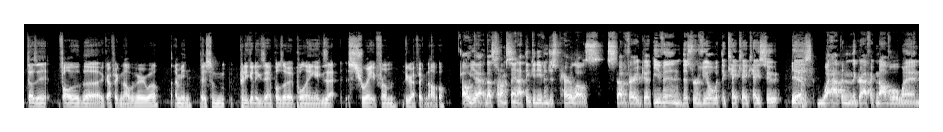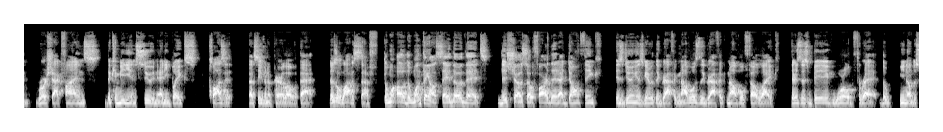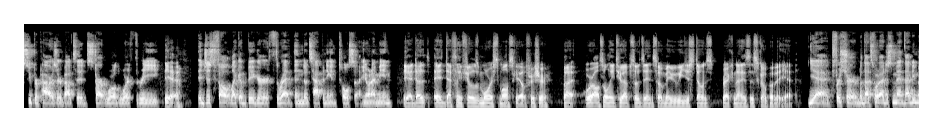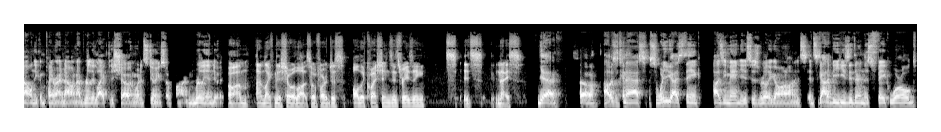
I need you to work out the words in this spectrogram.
doesn't follow the graphic novel very well, I mean, there's some pretty good examples of it pulling exact straight from the graphic novel. Oh yeah, that's what I'm saying. I think it even just parallels stuff very good. Even this reveal with the KKK suit Yeah. is what happened in the graphic novel when Rorschach finds the comedian suit in Eddie Blake's closet. That's even a parallel with that. There's a lot of stuff. The one oh, the one thing I'll say though that this show so far that I don't think is doing as good with the graphic novel is the graphic novel felt like there's this big world threat. The you know the superpowers are about to start World War Three. Yeah. It just felt like a bigger threat than what's happening in Tulsa. You know what I mean? Yeah, it does. It definitely feels more small scale for sure. But we're also only two episodes in, so maybe we just don't recognize the scope of it yet. Yeah, for sure. But that's what I just meant. That'd be my only complaint right now. And I really like this show and what it's doing so far. I'm really into it. Oh, I'm I'm liking this show a lot so far. Just all the questions it's raising, it's it's nice. Yeah. So I was just gonna ask. So what do you guys think Ozymandias is really going on? It's it's got to be he's either in this fake world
